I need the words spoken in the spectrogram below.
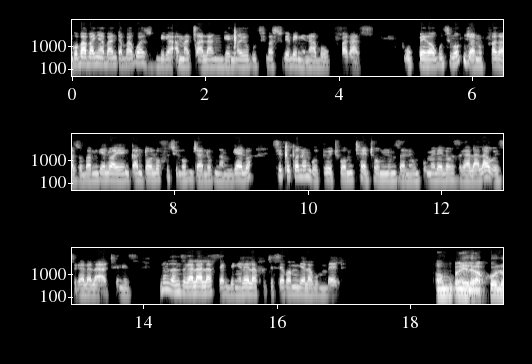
ngoba abanye abantu abakwazi ukubika amacala ngenxa yokuthi basuke bengenabo ubufakazi ukubheka ukuthi ngobunjani ubufakazi obamukelwayo enkantolo futhi ngobunjani obungamukelwa sixoxe nomngoti wethu womthetho umnumzane wempumelelo zikalala wezikalala attorneys mnumzane zikalala siyakubingelela futhi siyakwamukela kumbele. Ngikubingelele kakhulu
